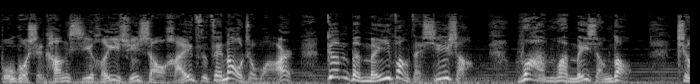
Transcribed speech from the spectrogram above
不过是康熙和一群小孩子在闹着玩根本没放在心上。万万没想到，这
